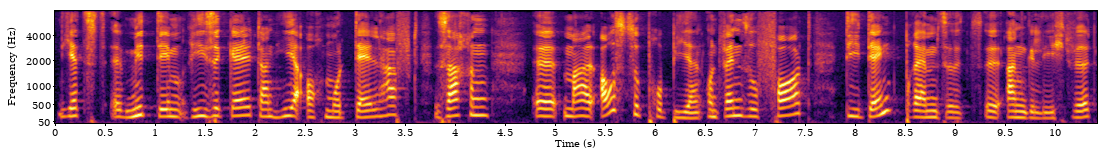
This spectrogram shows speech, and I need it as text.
jetzt äh, mit dem Riesegeld dann hier auch modellhaft Sachen äh, mal auszuprobieren. Und wenn sofort die Denkbremse äh, angelegt wird,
